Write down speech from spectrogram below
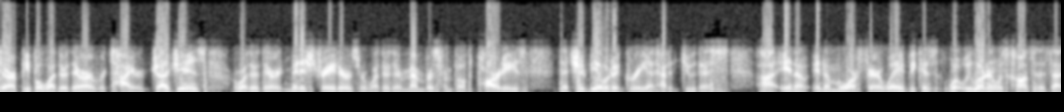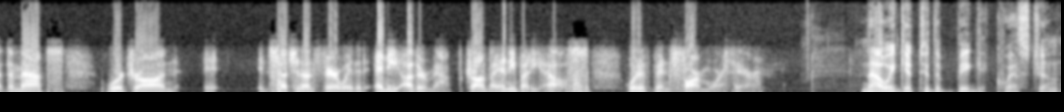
There are people, whether they are retired judges or whether they're administrators or whether they're members from both parties, that should be able to agree on how to do this uh, in a in a more fair way. Because what we learned in Wisconsin is that the maps were drawn in such an unfair way that any other map drawn by anybody else would have been far more fair. Now we get to the big question.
